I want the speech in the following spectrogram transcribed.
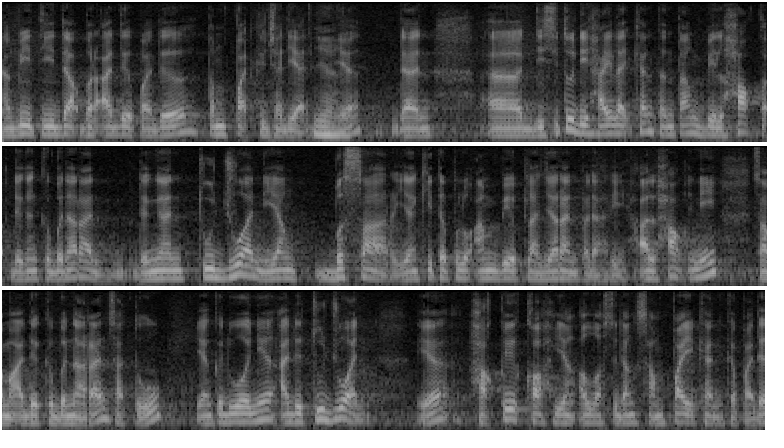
Nabi tidak berada pada tempat kejadian Ya. ya. Dan uh, di situ di-highlightkan tentang bil haq dengan kebenaran dengan tujuan yang besar yang kita perlu ambil pelajaran pada hari. Al haq ini sama ada kebenaran satu, yang keduanya ada tujuan ya hakikah yang Allah sedang sampaikan kepada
